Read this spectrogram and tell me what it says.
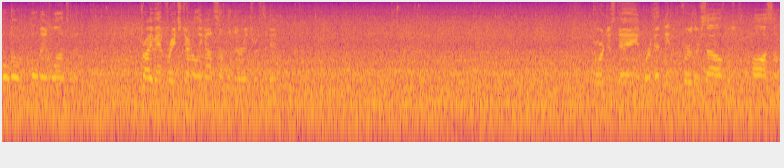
pulled over, pulled in once, but dry van freight's generally not something they're interested in. Gorgeous day and we're heading even further south, which is awesome.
